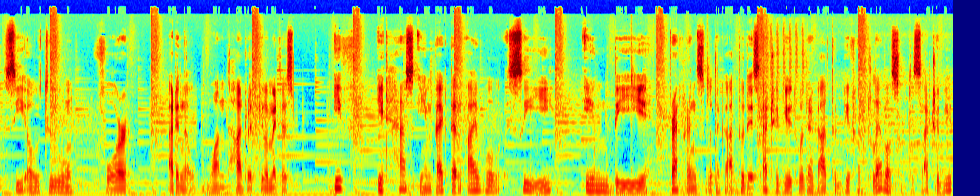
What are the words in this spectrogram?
CO2 for I don't know 100 kilometers. If it has impact then I will see in the preference with regard to this attribute, with regard to different levels of this attribute,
